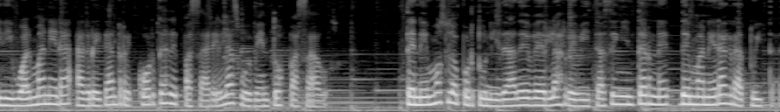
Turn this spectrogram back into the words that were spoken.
y de igual manera agregan recortes de pasarelas o eventos pasados. Tenemos la oportunidad de ver las revistas en Internet de manera gratuita.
